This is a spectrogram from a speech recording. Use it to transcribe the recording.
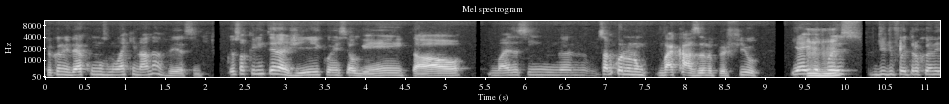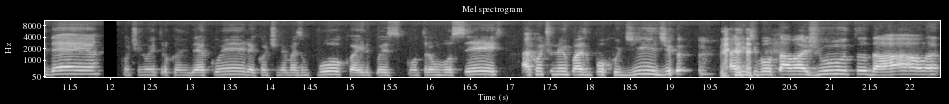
trocando ideia com uns moleque nada a ver, assim. Eu só queria interagir, conhecer alguém e tal. Mas assim, sabe quando não vai casando o perfil? E aí Uhum. depois o Didi foi trocando ideia, continuei trocando ideia com ele, aí continuei mais um pouco, aí depois encontramos vocês, aí continuei mais um pouco com o Didi, a gente voltava junto da aula,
